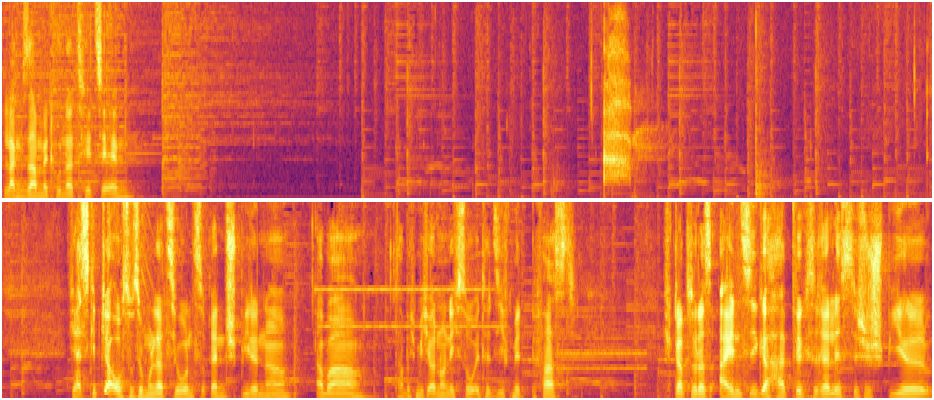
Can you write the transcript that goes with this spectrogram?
langsam mit 100 TCM. Ja, es gibt ja auch so Simulationsrennspiele, ne? Aber da habe ich mich auch noch nicht so intensiv mit befasst. Ich glaube, so das einzige halbwegs realistische Spiel,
